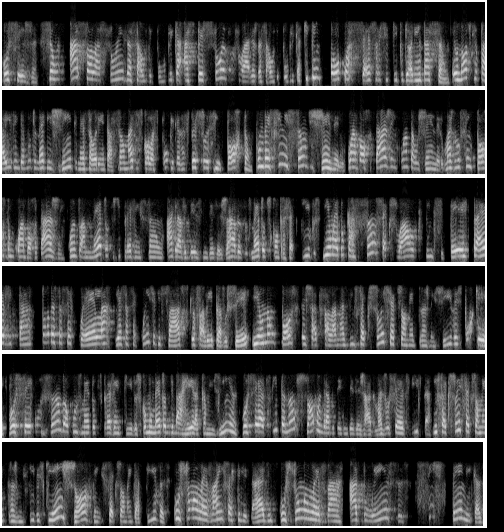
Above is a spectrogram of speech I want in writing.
ou seja, são assolações da saúde pública, as pessoas usuárias da saúde pública que têm pouco acesso a esse tipo de orientação. Eu noto que o país ainda é muito negligente nessa orientação. Nas escolas públicas, as pessoas se importam com definição de gênero, com abordagem quanto ao gênero, mas não se importam com abordagem quanto a métodos de prevenção à gravidez indesejadas, os métodos contraceptivos e uma educação sexual que tem que se ter para evitar toda essa sequela e essa sequência de fatos que eu falei para você, e eu não posso deixar de falar nas infecções sexualmente transmissíveis, porque você, usando alguns métodos preventivos, como o método de barreira, a camisinha, você evita não só uma gravidez indesejada, mas você evita infecções sexualmente transmissíveis que em jovens sexualmente ativas costumam levar à infertilidade, costumam levar a doenças sistêmicas,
